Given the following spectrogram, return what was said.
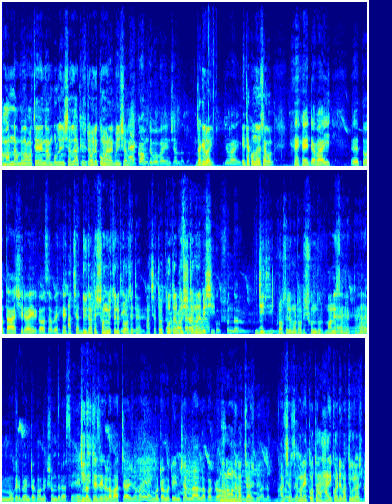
আমার নাম আমার চ্যানেলের নাম বললে ইনশাআল্লাহ কিছুটা হলে কমে রাখবে ইনশাআল্লাহ হ্যাঁ কম দেবো ভাই ইনশাআল্লাহ। জাকির ভাই জি ভাই। এটা কোন ছাগল? এটা ভাই তোতা শিরোহির কস হবে। আচ্ছা দুই দাঁতের সংমিশ্রণে ক্রস এটা? আচ্ছা তো তোতার বৈশিষ্ট্য মানে বেশি? খুব সুন্দর। জি জি ক্রস হলে মোটামুটি সুন্দর মানে একটা হ্যাঁ হ্যাঁ, মুখের ব্যান্ডটা অনেক সুন্দর আছে। যেগুলো বাচ্চা আসবে ভাই মোটামুটি ইনশাআল্লাহ আল্লাহ পাক ভালো মানে বাচ্চা আসবে। আচ্ছা আচ্ছা মানে। কোথায় হাই কোয়ালিটির বাচ্চাগুলো আসবে?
